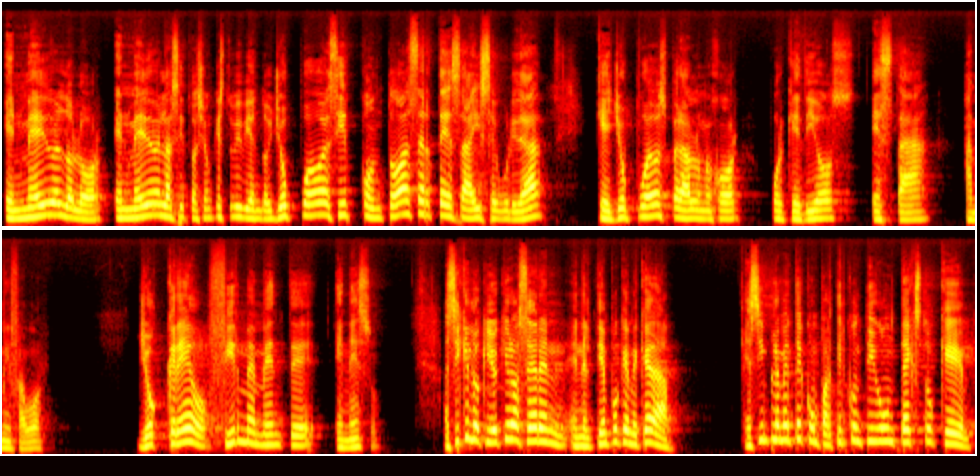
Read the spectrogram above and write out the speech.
en medio del dolor, en medio de la situación que estoy viviendo, yo puedo decir con toda certeza y seguridad que yo puedo esperar lo mejor porque Dios está a mi favor. Yo creo firmemente en eso. Así que lo que yo quiero hacer en, el tiempo que me queda es simplemente compartir contigo un texto que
